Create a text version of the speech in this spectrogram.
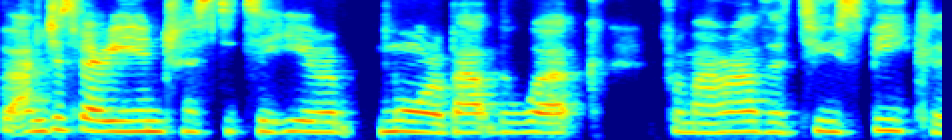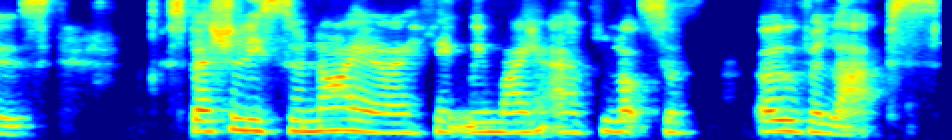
but I'm just very interested to hear more about the work from our other two speakers, especially Sunaya. I think we might have lots of overlaps.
